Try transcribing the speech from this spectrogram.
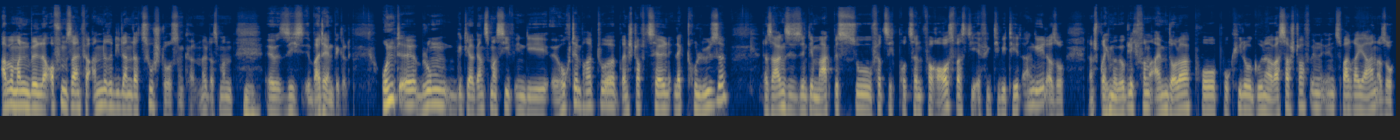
aber man will offen sein für andere, die dann dazustoßen können, ne, dass man mhm. äh, sich weiterentwickelt. Und äh, Blum geht ja ganz massiv in die äh, Hochtemperatur, Brennstoffzellen, Elektrolyse. Da sagen sie, sie sind dem Markt bis zu 40 Prozent voraus, was die Effektivität angeht. Also dann sprechen wir wirklich von einem Dollar pro, pro Kilo grüner Wasserstoff in, in zwei, drei Jahren. Also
